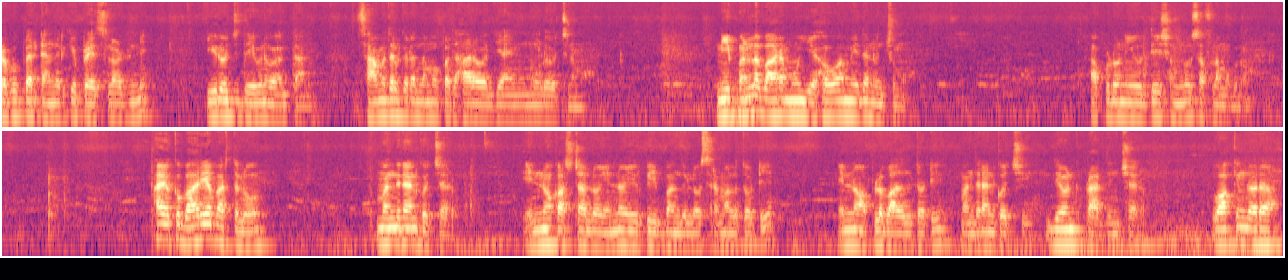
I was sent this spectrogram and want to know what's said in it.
ప్రభు పేరట అందరికీ ప్రేసలాడండి ఈరోజు దేవుని వాగ్దానం. సామెతల గ్రంథము పదహారవ అధ్యాయము మూడో వచనము. నీ పనుల భారము యహోవా మీద నుంచుము. అప్పుడు నీ ఉద్దేశంలో సఫలమగును. ఆ యొక్క భార్యాభర్తలు మందిరానికి వచ్చారు. ఎన్నో కష్టాల్లో ఎన్నో ఇరుకు ఇబ్బందుల్లో శ్రమలతోటి ఎన్నో అప్పుల బాధలతోటి మందిరానికి వచ్చి దేవునికి ప్రార్థించారు. వాకింగ్ ద్వారా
